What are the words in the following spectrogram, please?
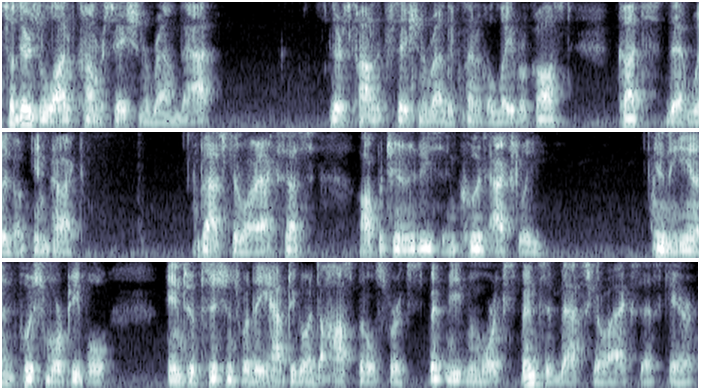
so there's a lot of conversation around that. There's conversation around the clinical labor cost cuts that would impact vascular access opportunities and could actually, in the end, push more people into positions where they have to go into hospitals for exp- even more expensive vascular access care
